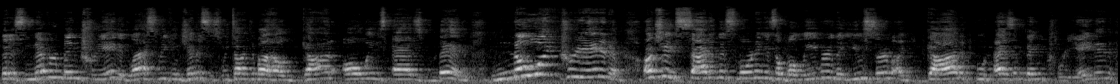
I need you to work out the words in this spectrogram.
that has never been created. Last week in Genesis, we talked about how God always has been. No one created him. Aren't you excited this morning as a believer that you serve a God who hasn't been created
